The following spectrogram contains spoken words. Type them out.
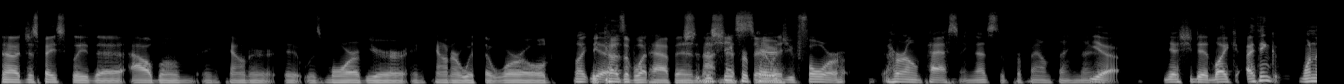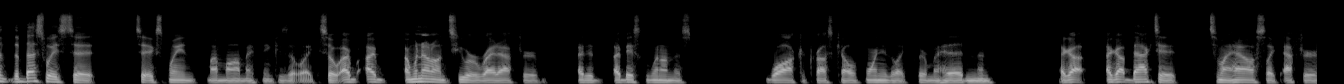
No, just basically the album encounter. It was more of your encounter with the world Like Yeah. because of what happened. she, not she necessarily. prepared you for her own passing. That's the profound thing there. Yeah, yeah, she did. Like, I think one of the best ways to to explain my mom, I think, is that like, so I I I went out on tour right after I did. I basically went on this walk across California to like clear my head, and then I got I got back to to my house like after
